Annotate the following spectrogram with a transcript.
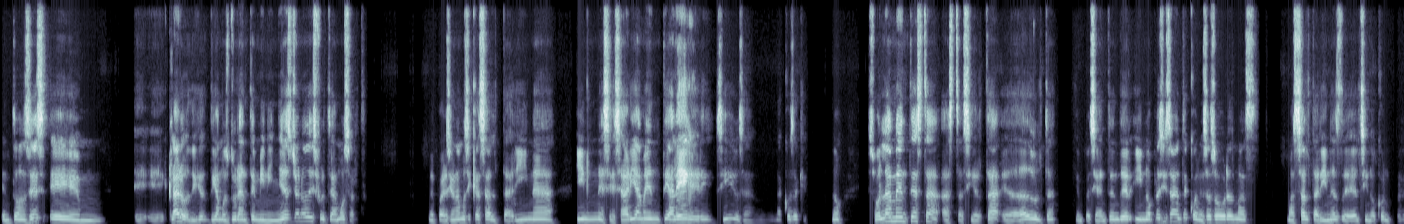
Entonces, em, eh, eh, claro, digamos, durante mi niñez yo no disfruté a Mozart. Me parecía una música saltarina, innecesariamente alegre, ¿sí? O sea, una cosa que no. Solamente hasta, hasta cierta edad adulta empecé a entender, y no precisamente con esas obras más, más saltarinas de él, sino con pues,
